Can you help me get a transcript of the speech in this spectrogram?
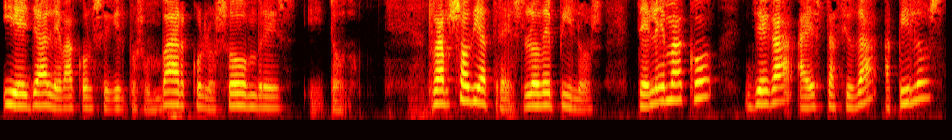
y ella le va a conseguir pues un barco, los hombres y todo. Rapsodia 3, lo de Pilos. Telémaco llega a esta ciudad, a Pilos.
